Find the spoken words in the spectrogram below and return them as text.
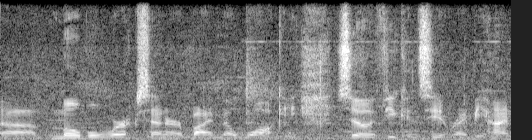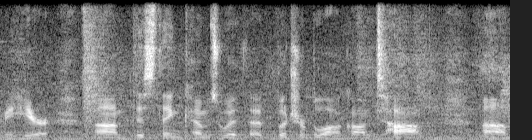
uh, mobile work center by Milwaukee. So if you can see it right behind me here, um, this thing comes with a butcher block on top. Um,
